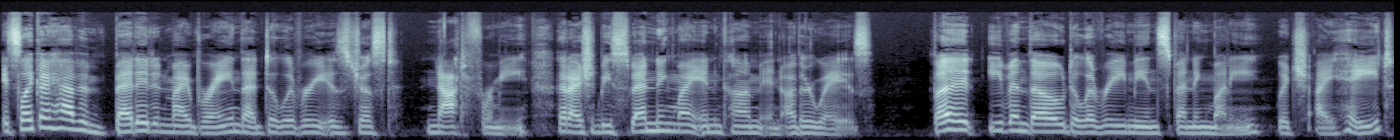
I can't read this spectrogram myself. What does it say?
it's like I have embedded in my brain that delivery is just not for me, that I should be spending my income in other ways. But even though delivery means spending money, which I hate,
